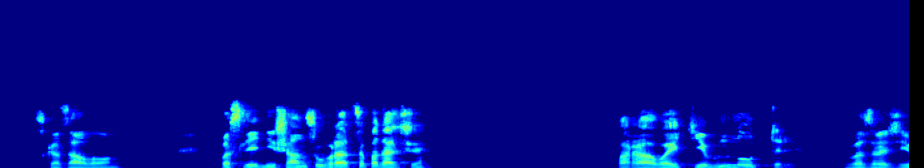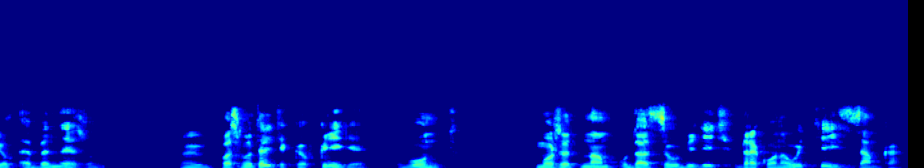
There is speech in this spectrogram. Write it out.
— сказал он, Последний шанс убраться подальше. «Пора войти внутрь», — возразил Эбенезум. «Э, «Посмотрите-ка в книге, Вунд. Может, нам удастся убедить дракона уйти из замка?»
